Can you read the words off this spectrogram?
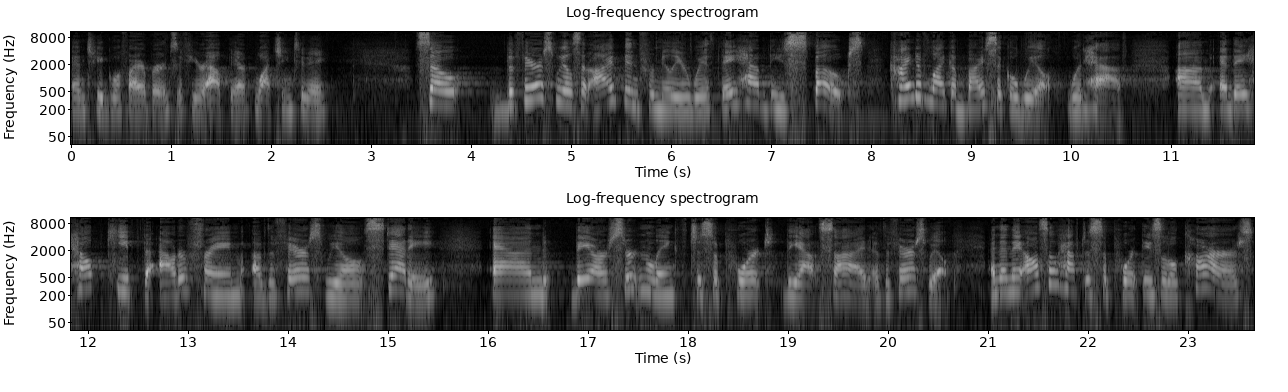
Antigua Firebirds if you're out there watching today. So the Ferris wheels that I've been familiar with, they have these spokes, kind of like a bicycle wheel would have. Um, and they help keep the outer frame of the Ferris wheel steady and they are certain length to support the outside of the Ferris wheel. And then they also have to support these little cars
